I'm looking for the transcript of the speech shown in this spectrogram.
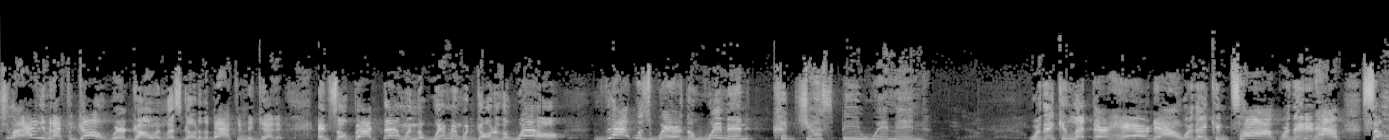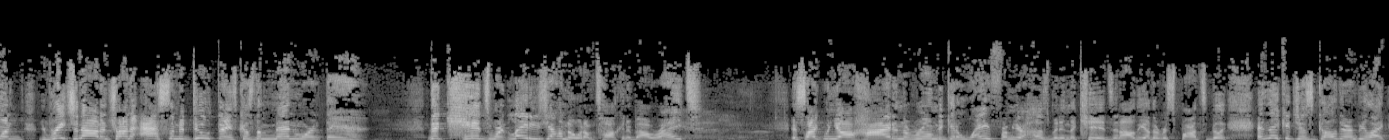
She's like, I didn't even have to go. We're going. Let's go to the bathroom together. And so back then, when the women would go to the well, that was where the women could just be women. where they can let their hair down, where they can talk, where they didn't have someone reaching out and trying to ask them to do things because the men weren't there. The kids weren't. Ladies, y'all know what I'm talking about, right? It's like when y'all hide in the room to get away from your husband and the kids and all the other responsibility. And they could just go there and be like,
